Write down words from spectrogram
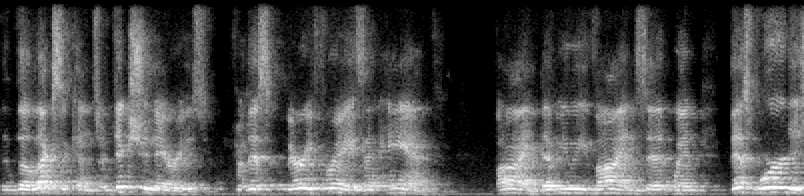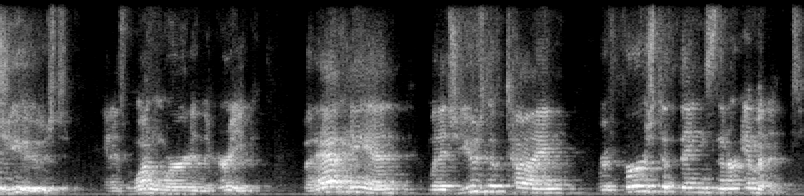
The, the lexicons or dictionaries for this very phrase at hand, Vine, W.E. Vine said, when this word is used, and it's one word in the Greek, but at hand, when it's used of time, refers to things that are imminent.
